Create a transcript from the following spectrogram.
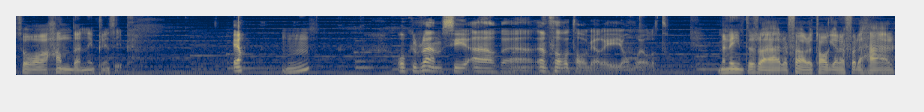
Så handeln i princip? Ja. Mm. Och Ramsey är en företagare i området. Men det är inte så här företagare för det här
